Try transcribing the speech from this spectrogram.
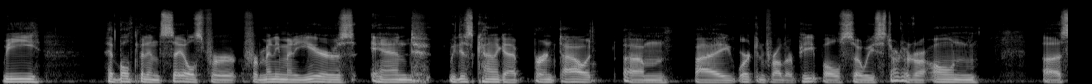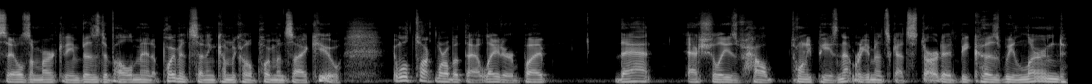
We had both been in sales for for many many years, and we just kind of got burnt out um, by working for other people. So we started our own uh, sales and marketing, business development, appointment setting company called Appointments IQ, and we'll talk more about that later. But that actually is how Tony P's network events got started because we learned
